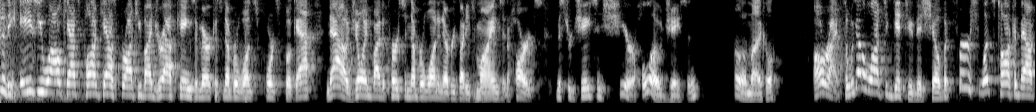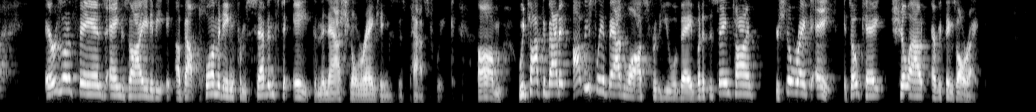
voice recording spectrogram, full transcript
To the AZ Wildcats podcast brought to you by DraftKings, America's number one sportsbook app. Now joined by the person number one in everybody's minds and hearts, Mr. Jason Scheer. Hello, Jason. Hello, Michael. All right, so we got a lot to get to this show, but first, let's talk about Arizona fans' anxiety about plummeting from seventh to eighth in the national rankings this past week. Um, we talked about it. Obviously, a bad loss for the U of A, but at the same time, you're still ranked eighth. It's okay. Chill out. Everything's all right.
